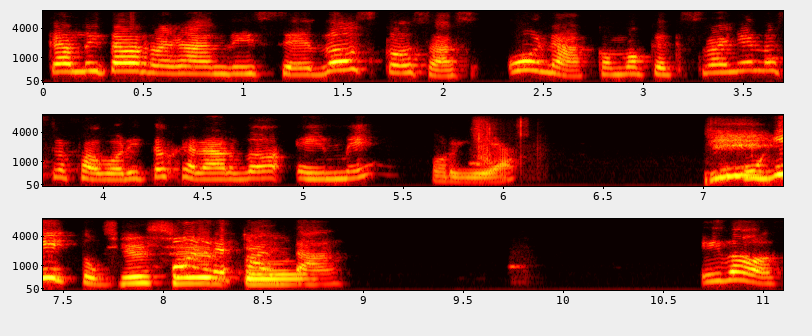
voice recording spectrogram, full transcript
Carlita Barragán dice dos cosas. Una, como que extraño a nuestro favorito Gerardo M. por guía. Huguito, sí, es falta. Y dos,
